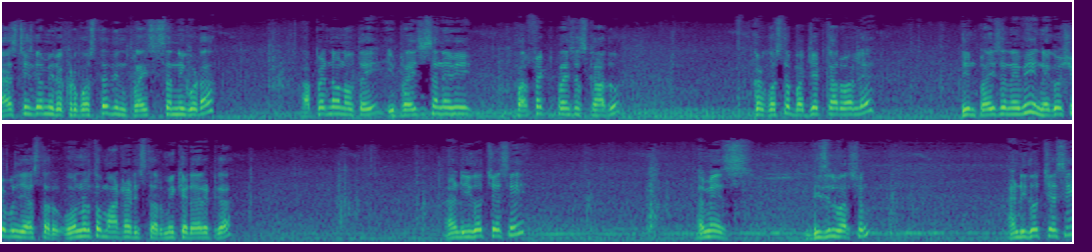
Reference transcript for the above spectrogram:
యాస్టీజ్గా మీరు ఇక్కడికి వస్తే దీని ప్రైసెస్ అన్నీ కూడా అప్ అండ్ డౌన్ అవుతాయి. ఈ ప్రైసెస్ అనేవి పర్ఫెక్ట్ ప్రైసెస్ కాదు. ఇక్కడికి వస్తే బడ్జెట్ కార్ వాళ్ళే దీని ప్రైస్ అనేవి నెగోషియబుల్ చేస్తారు. ఓనర్తో మాట్లాడిస్తారు మీకే డైరెక్ట్గా అండ్ ఇది వచ్చేసి అమేజ్ డీజిల్ వర్షన్. అండ్ ఇది వచ్చేసి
